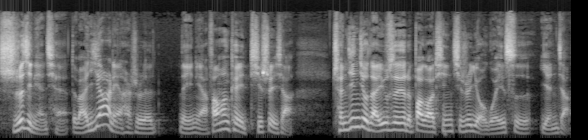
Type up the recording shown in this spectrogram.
十几年前，对吧？一二年还是哪一年啊？房房可以提示一下，曾经就在 UCC 的报告厅，其实有过一次演讲，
